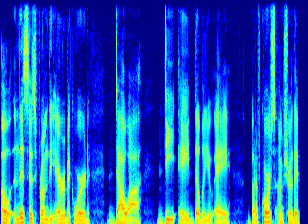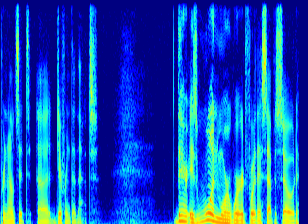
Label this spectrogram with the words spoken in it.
Oh, and this is from the Arabic word dawa, D A W A, but of course, I'm sure they pronounce it uh, different than that. There is one more word for this episode.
